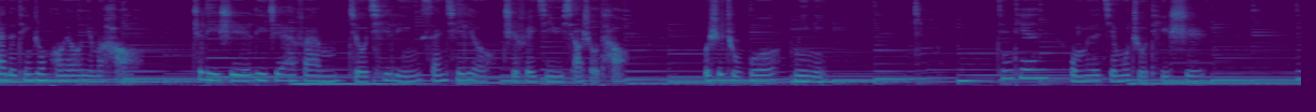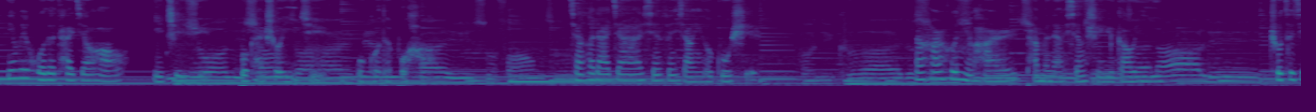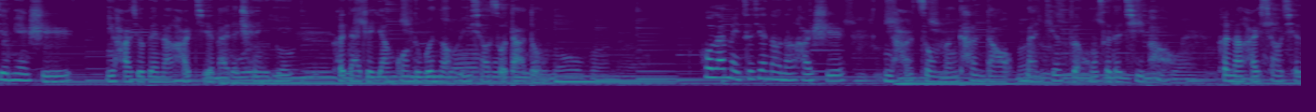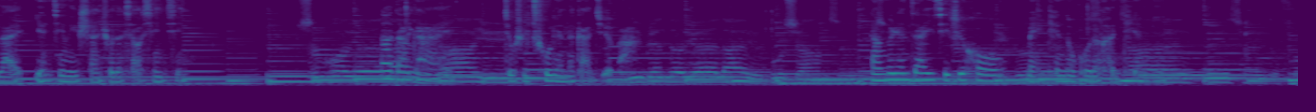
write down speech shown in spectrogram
亲爱的听众朋友，你们好，这里是荔枝 FM 九七零三七六纸飞机与小手套，我是主播 mini。今天我们的节目主题是：因为活得太骄傲，以至于不敢说一句我过得不好。想和大家先分享一个故事。男孩和女孩，他们俩相识于高一。初次见面时，女孩就被男孩洁白的衬衣和带着阳光的温暖微笑所打动。后来每次见到男孩时，女孩总能看到满天粉红色的气泡和男孩笑起来眼睛里闪烁的小星星。那大概就是初恋的感觉吧。两个人在一起之后，每天都过得很甜蜜。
